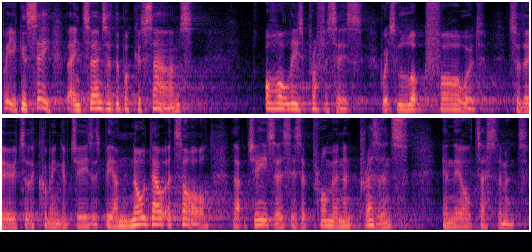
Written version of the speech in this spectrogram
But you can see that in terms of the book of Psalms, all these prophecies which look forward to the, to the coming of Jesus, beyond no doubt at all that Jesus is a prominent presence in the Old Testament.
